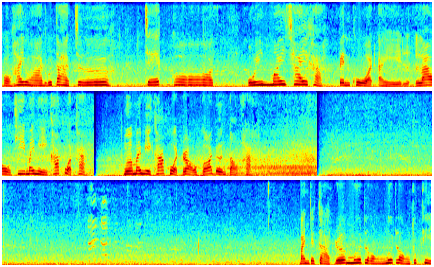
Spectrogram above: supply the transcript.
ขอให้วารุตาเจอ เจ็คพอตอุ้ยไม่ใช่ค่ะ เป็นขวดไอเหล้าที่ไม่มีค่าขวดค่ะ เมื่อไม่มีค่าขวดเราก็เดินต่อค่ะ บรรยากาศเริ่มมืดลงมืดลงทุกที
